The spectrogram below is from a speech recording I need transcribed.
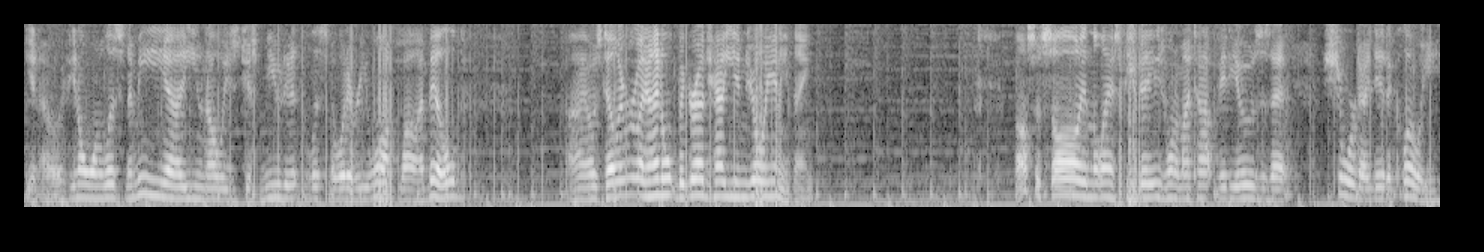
you know, if you don't want to listen to me, uh, you can always just mute it and listen to whatever you want while I build. I always tell everybody I don't begrudge how you enjoy anything. Also saw in the last few days one of my top videos is that short I did of Chloe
